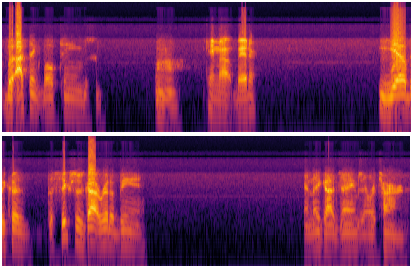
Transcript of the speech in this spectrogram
but I think both teams. Mm, Came out better. Yeah, because the Sixers got rid of Ben, and they got James in return.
